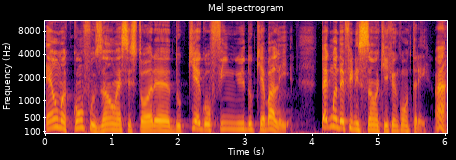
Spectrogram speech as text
é uma confusão essa história do que é golfinho e do que é baleia. Pega uma definição aqui que eu encontrei. Ah,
